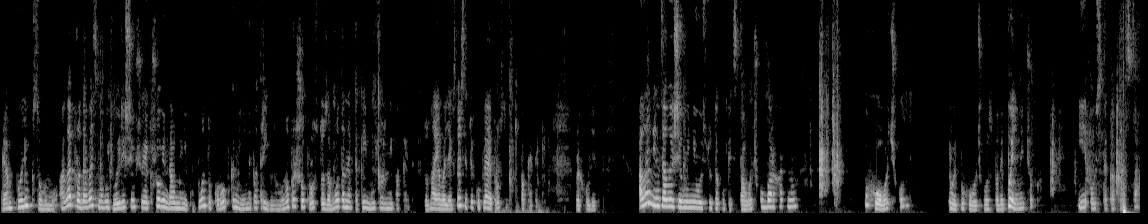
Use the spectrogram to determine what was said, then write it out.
Прям по люксовому. Але продавець, мабуть, вирішив, що якщо він дав мені купон, то коробки мені не потрібно. Воно прийшло просто замотане в такий мусорний пакет. Хто знає в Аліекспресі, той купляє просто такі пакетики приходять. Але він залишив мені ось цю таку підставочку бархатну, пуховочку. Ой, пуховочку, господи, пильничок. І ось така краса.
